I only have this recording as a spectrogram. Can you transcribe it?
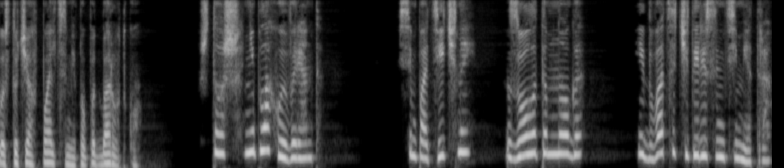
постучав пальцами по подбородку. «Что ж, неплохой вариант. Симпатичный, золота много и 24 сантиметра».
